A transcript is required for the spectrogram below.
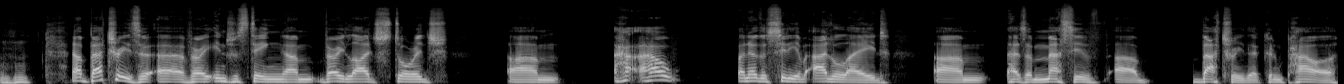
Mm-hmm. Now, batteries are a very interesting, um, very large storage. Um, how, how I know the city of Adelaide um, has a massive uh, battery that can power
